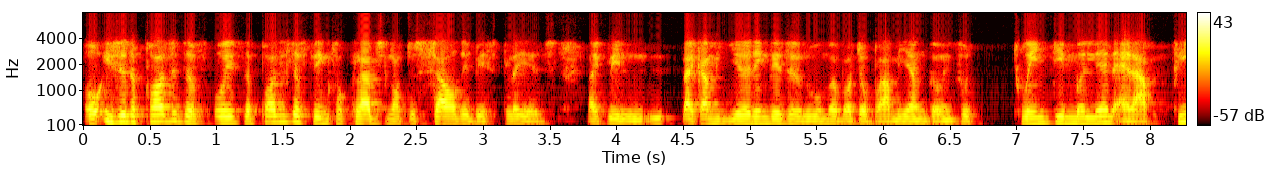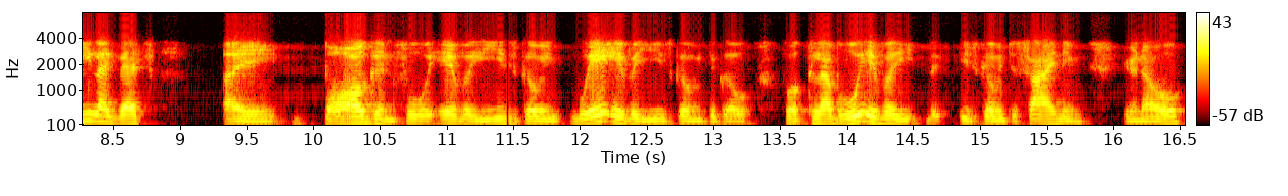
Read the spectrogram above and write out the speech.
or is it a positive or is the positive thing for clubs not to sell their best players like we like i'm hearing there's a rumor about Aubameyang going for 20 million, and I feel like that's a bargain for wherever he's going, wherever he's going to go for a club, whoever is going to sign him. You know,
